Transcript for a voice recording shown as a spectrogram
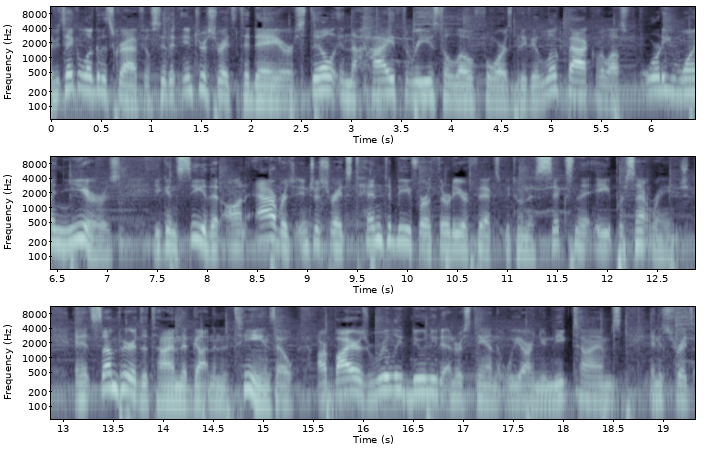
If you take a look at this graph, you'll see that interest rates today are still in the high threes to low fours. But if you look back over the last 41 years, you can see that on average, interest rates tend to be for a 30 year fix between the 6 and the 8% range. And at some periods of time, they've gotten in the teens. So our buyers really do need to understand that we are in unique times. Interest rates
